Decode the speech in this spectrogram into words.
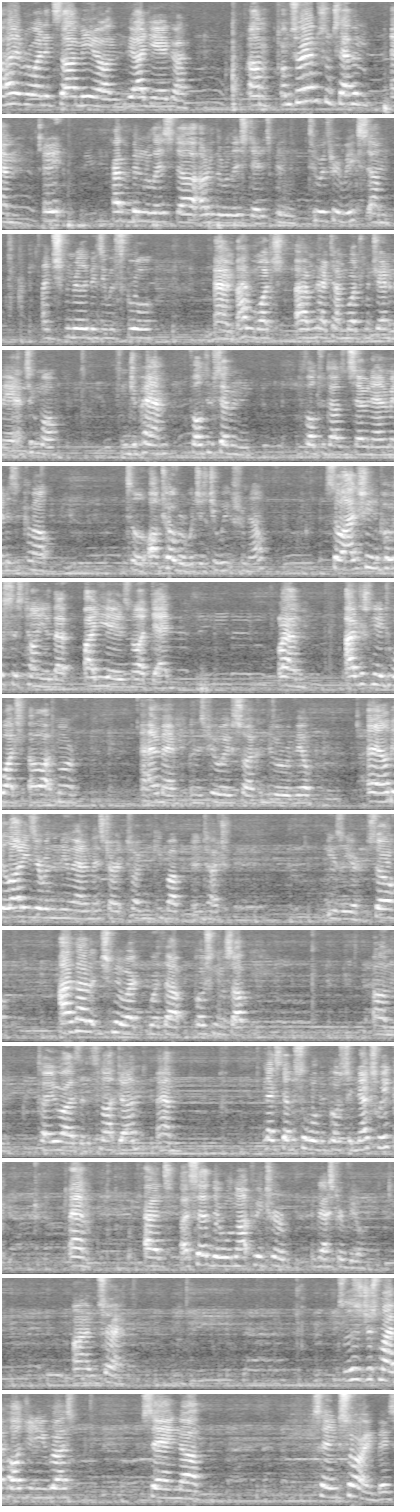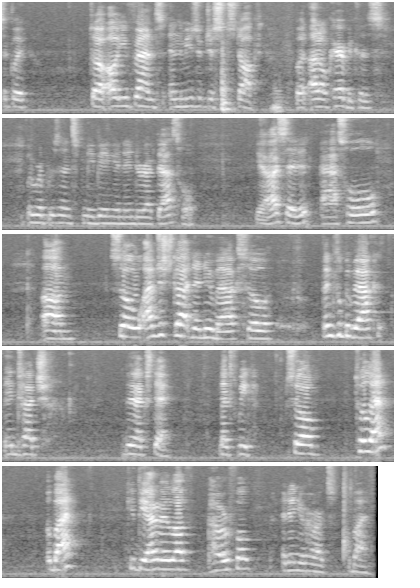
Uh, hi everyone, it's uh, me, um, the IDA guy. Um, I'm sorry episode 7 and 8 haven't been released uh, out of the release date. It's been two or three weeks. Um, I've just been really busy with school and I haven't watched, I haven't had time to watch much anime. And Tsukumo in Japan, Fall 27, Fall 2007 anime doesn't come out until October, which is two weeks from now. So I just need to post this telling you that IDA is not dead. Um, I just need to watch a lot more anime in these few weeks so I can do a review. And it'll be a lot easier when the new anime starts so I can keep up in touch easier. So I thought it'd just be worth, worth out posting this up. Um, tell you guys that it's not done. And next episode will be posted next week. And as I said, there will not feature a guest review. I'm sorry. So this is just my apology to you guys, saying uh, saying sorry basically to all you fans, and the music just stopped. But I don't care because it represents me being an indirect asshole. Yeah, I said it, asshole. Um, so I've just gotten a new Mac, so things will be back in touch the next day, next week. So till then, bye bye. Keep the anime love powerful and in your hearts. Bye.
